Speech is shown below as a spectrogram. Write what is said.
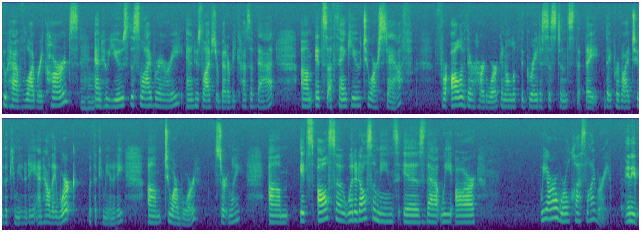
who have library cards Mm-hmm. and who use this library and whose lives are better because of that. Um, It's a thank you to our staff for all of their hard work and all of the great assistance that they, they provide to the community and how they work with the community, um, to our board, certainly. Um, It's also, what it also means is that we are, we are a world-class library. Any,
